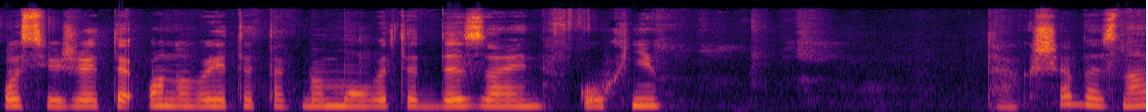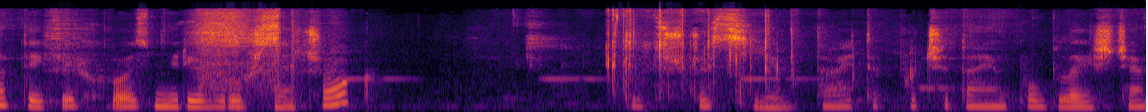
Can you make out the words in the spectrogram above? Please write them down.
Освіжити, оновити, так би мовити, дизайн в кухні. Так, ще би знати, яких розмірів рушничок. Тут щось є. Давайте почитаємо поближче.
